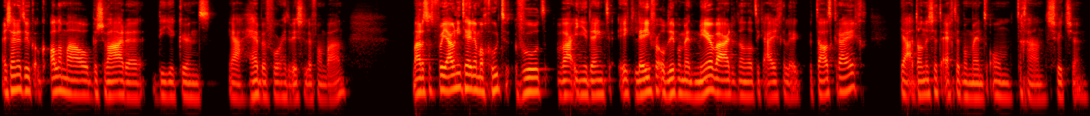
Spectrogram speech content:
Er zijn natuurlijk ook allemaal bezwaren die je kunt ja, hebben voor het wisselen van baan. Maar als het voor jou niet helemaal goed voelt, waarin je denkt, ik lever op dit moment meer waarde dan dat ik eigenlijk betaald krijg, ja, dan is het echt het moment om te gaan switchen.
